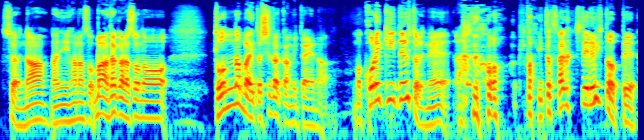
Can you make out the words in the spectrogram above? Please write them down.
そうやな。何話そう。まあだからその、どんなバイトしてたかみたいな。まあこれ聞いてる人でね、あの、バイト探してる人って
